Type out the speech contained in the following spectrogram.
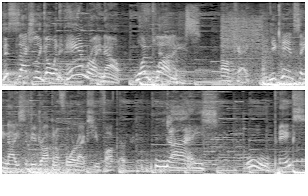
This is actually going ham right now. One plum. Nice. Okay. You can't say nice if you're dropping a 4x, you fucker. Nice. Ooh, pinks.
